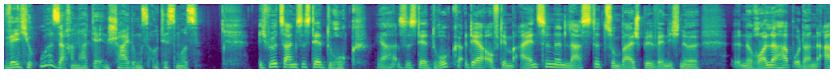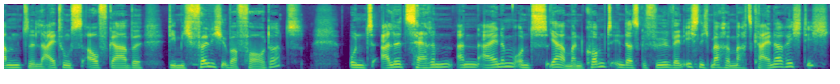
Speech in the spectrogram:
Welche Ursachen hat der Entscheidungsautismus? Ich würde sagen, es ist der Druck. Ja, es ist der Druck, der auf dem Einzelnen lastet. Zum Beispiel, wenn ich eine, eine Rolle habe oder ein Amt, eine Leitungsaufgabe, die mich völlig überfordert und alle zerren an einem und ja, man kommt in das Gefühl, wenn ich es nicht mache, macht es keiner richtig.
